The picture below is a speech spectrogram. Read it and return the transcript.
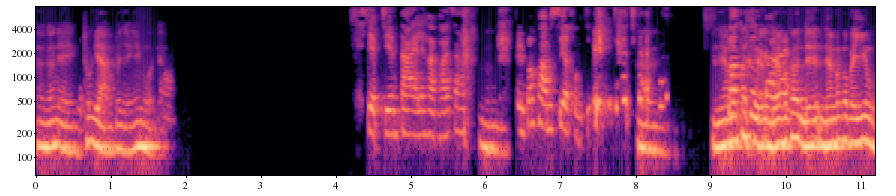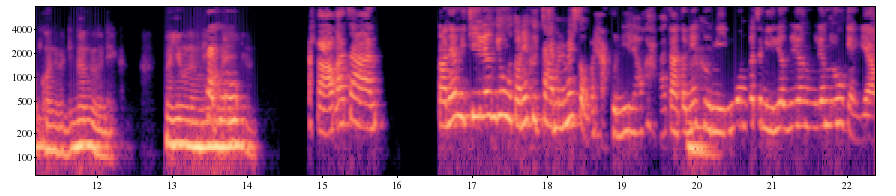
ดังนั้นเองทุกอย่างเป็นอย่างนี้หมดเจ็บเจียนตายเลยค่ะพระอาจารย์เป็นเพราะความเสื่อของตัวเอง เดี๋ยวมันก็เสือเดี๋ยวมันก็เดี๋ยวมันก็ไปยุ่งคนอื่นเรื่องอื่นเองไม่ยุ่งเรื่องนี้ไม่ยุ่งขาวอาจารย์ ตอนนี้มีที่เรื่องยุ่ง ตอนนี้คือใจมันไม่ส่งไปหาคุณนี่แล้วค่ะพระอาจารย์ตอนนี้คือมีเรื่องก็จะมีเรื่องเรื่องเรื่องลูกอย่างเดียว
